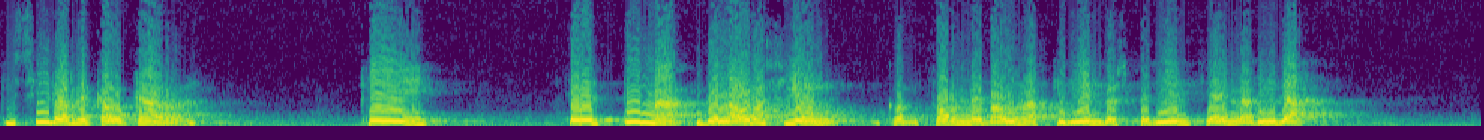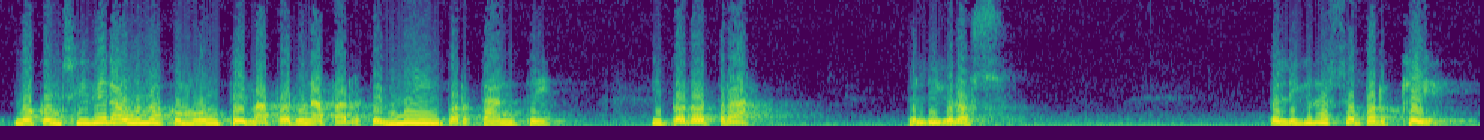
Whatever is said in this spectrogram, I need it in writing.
quisiera recalcar que el tema de la oración, conforme va uno adquiriendo experiencia en la vida, lo considera uno como un tema, por una parte, muy importante y por otra, peligroso. Peligroso ¿por qué?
